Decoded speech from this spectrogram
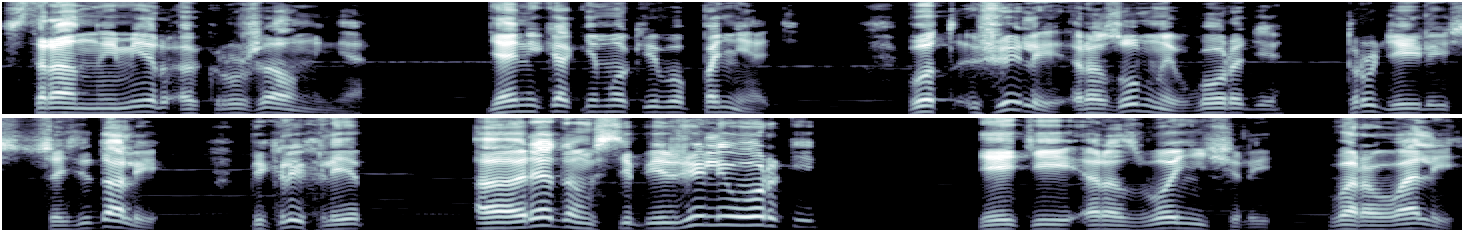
Странный мир окружал меня. Я никак не мог его понять. Вот жили разумные в городе, трудились, созидали, пекли хлеб, а рядом в степи жили орки. Эти разбойничали, воровали,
